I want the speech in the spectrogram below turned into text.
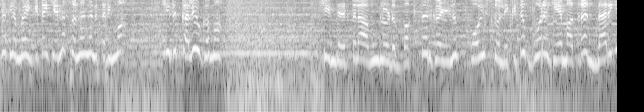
பார்வதி அம்மா என்கிட்ட என்ன சொன்னாங்கன்னு தெரியுமா? இது கலியுகமா? இந்த இடத்துல அவங்களோட பக்தர்கள்னு போய் சொல்லிக்கிட்டு ஊரை ஏமாத்துற நிறைய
